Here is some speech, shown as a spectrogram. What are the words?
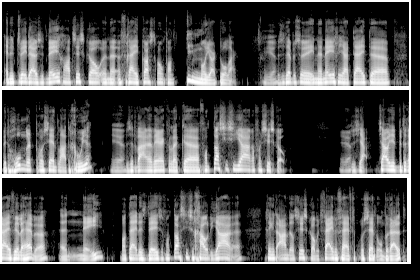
En in 2009 had Cisco een, een vrije kaststroom van 10 miljard dollar. Ja. Dus dat hebben ze in negen jaar tijd met 100% laten groeien. Dus het waren werkelijk fantastische jaren voor Cisco. Dus ja, zou je dit bedrijf willen hebben? Uh, nee, want tijdens deze fantastische gouden jaren ging het aandeel Cisco met 55% onderuit.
